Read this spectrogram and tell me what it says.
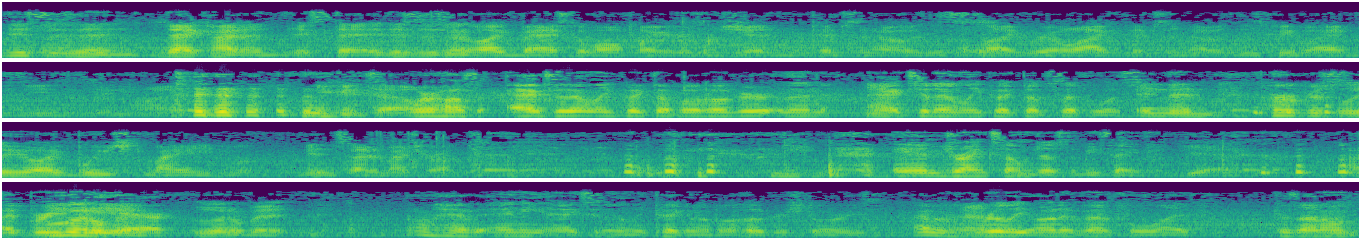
This isn't that kind of extent. This isn't like basketball players and shit and pips and hoes. This is like real life pips and hoes. These people have diseases in life. you can tell. Warehouse accidentally picked up a hooker and then accidentally picked up syphilis. and then purposely like bleached my inside of my truck. And drank some just to be safe. Yeah, I a breathe the bit, air. a little bit. I don't have any accidentally picking up a hooker stories. I have a Yeah. really uneventful life because I don't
